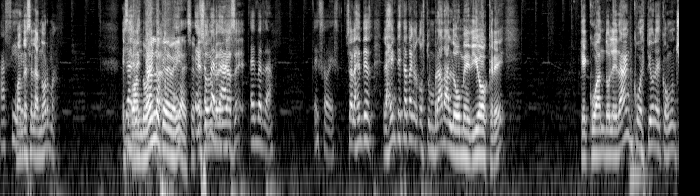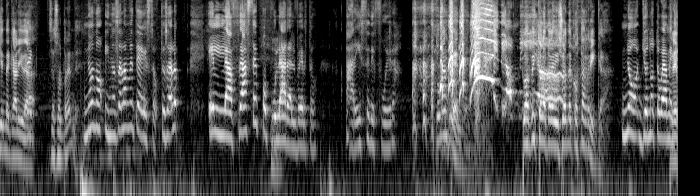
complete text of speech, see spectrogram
Así Cuando es. esa es la norma. Ese es Cuando es lo que debería de ser. Eso Eso es es lo que verdad. debería hacer. Es verdad. Eso es. O sea, la gente, la gente está tan acostumbrada a lo mediocre que cuando le dan cuestiones con un chin de calidad, De- se sorprende. No, no, y no solamente eso. Tú sabes, lo- el- la frase popular, Alberto, parece de fuera. ¿Tú me entiendes? ¡Ay, Dios mío! ¿Tú has visto la televisión de Costa Rica? No, yo no te voy a mentir.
